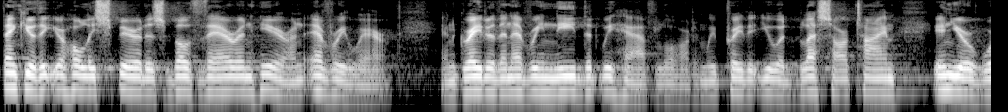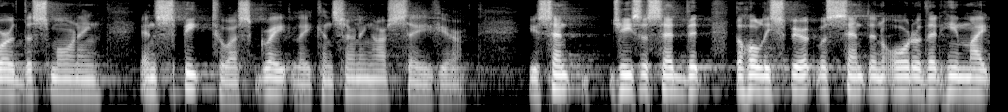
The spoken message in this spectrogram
Thank you that your Holy Spirit is both there and here and everywhere and greater than every need that we have, Lord. And we pray that you would bless our time in your word this morning and speak to us greatly concerning our Savior. You sent, Jesus said that the Holy Spirit was sent in order that he might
